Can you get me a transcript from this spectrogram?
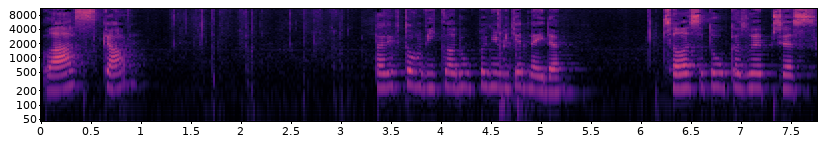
láska tady v tom výkladu úplně vidět nejde. Celé se to ukazuje přes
